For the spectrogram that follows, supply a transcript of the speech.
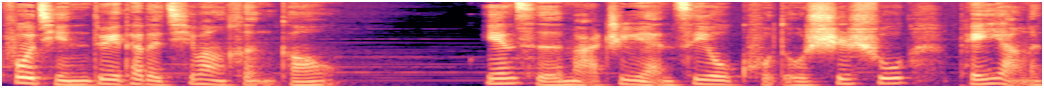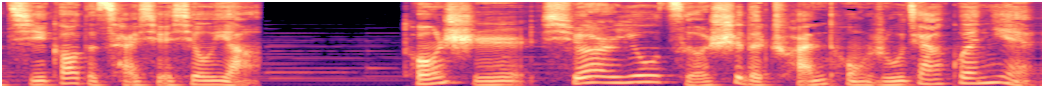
父亲对他的期望很高，因此马致远自幼苦读诗书，培养了极高的才学修养。同时，学而优则仕的传统儒家观念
